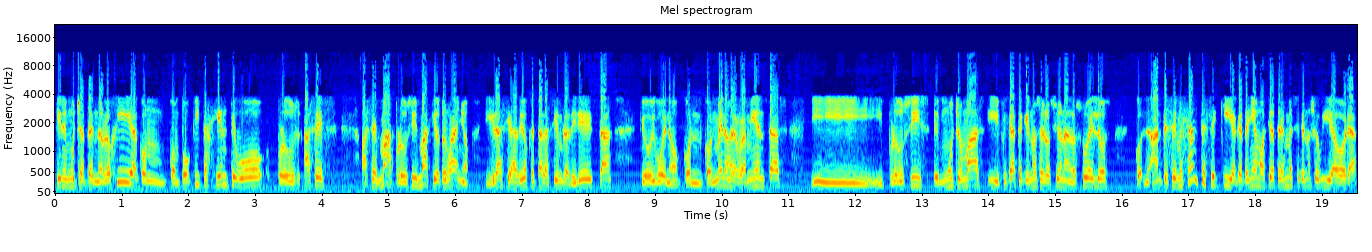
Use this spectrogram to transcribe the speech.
tiene mucha tecnología, con, con poquita gente vos haces, haces más, producís más que otros años, y gracias a Dios que está la siembra directa, que hoy, bueno, con, con menos herramientas y, producís eh, mucho más, y fíjate que no se erosionan los suelos, ante semejante sequía que teníamos hacía tres meses que no llovía ahora,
